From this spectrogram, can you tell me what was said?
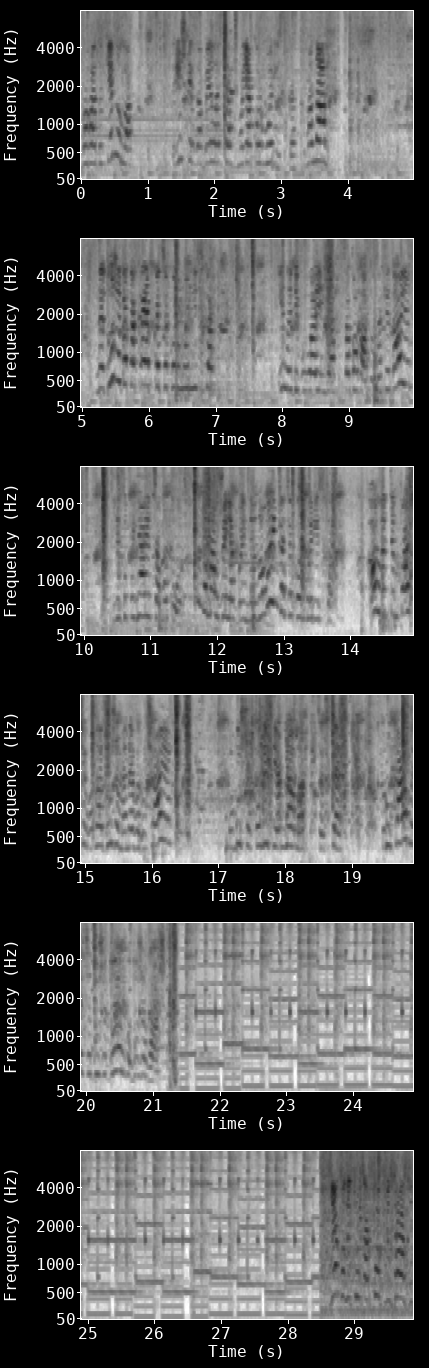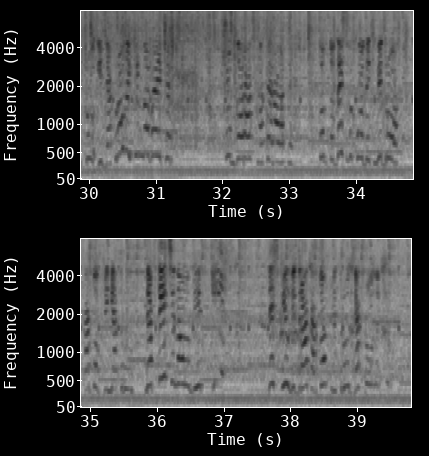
Багато кинула, трішки забилася моя корморізка. Вона не дуже така крепка, ця корморізка. Іноді буває, я забагато закидаю і зупиняється мотор. Вона вже якби не новенька, ця корморізка, але тим паче вона дуже мене виручає, тому що колись я м'яла це все руками, це дуже довго, дуже важко. Я коли тру картоплю зразу тру і для кроликів на вечір, щоб зараз натирати. Тобто десь виходить відро картоплі я тру для птиці на обід і десь пів відра картоплі тру для кроликів.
